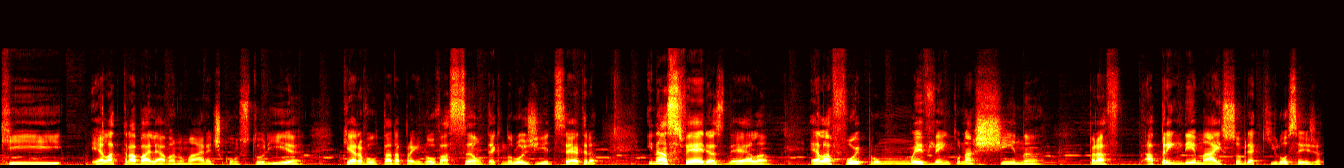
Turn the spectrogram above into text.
que ela trabalhava numa área de consultoria que era voltada para inovação, tecnologia, etc. E nas férias dela, ela foi para um evento na China para aprender mais sobre aquilo. Ou seja,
